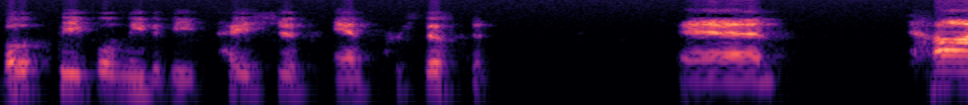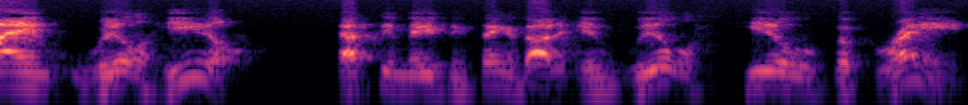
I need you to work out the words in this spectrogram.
Both people need to be patient and persistent. And time will heal. That's the amazing thing about it. It will heal the brain.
